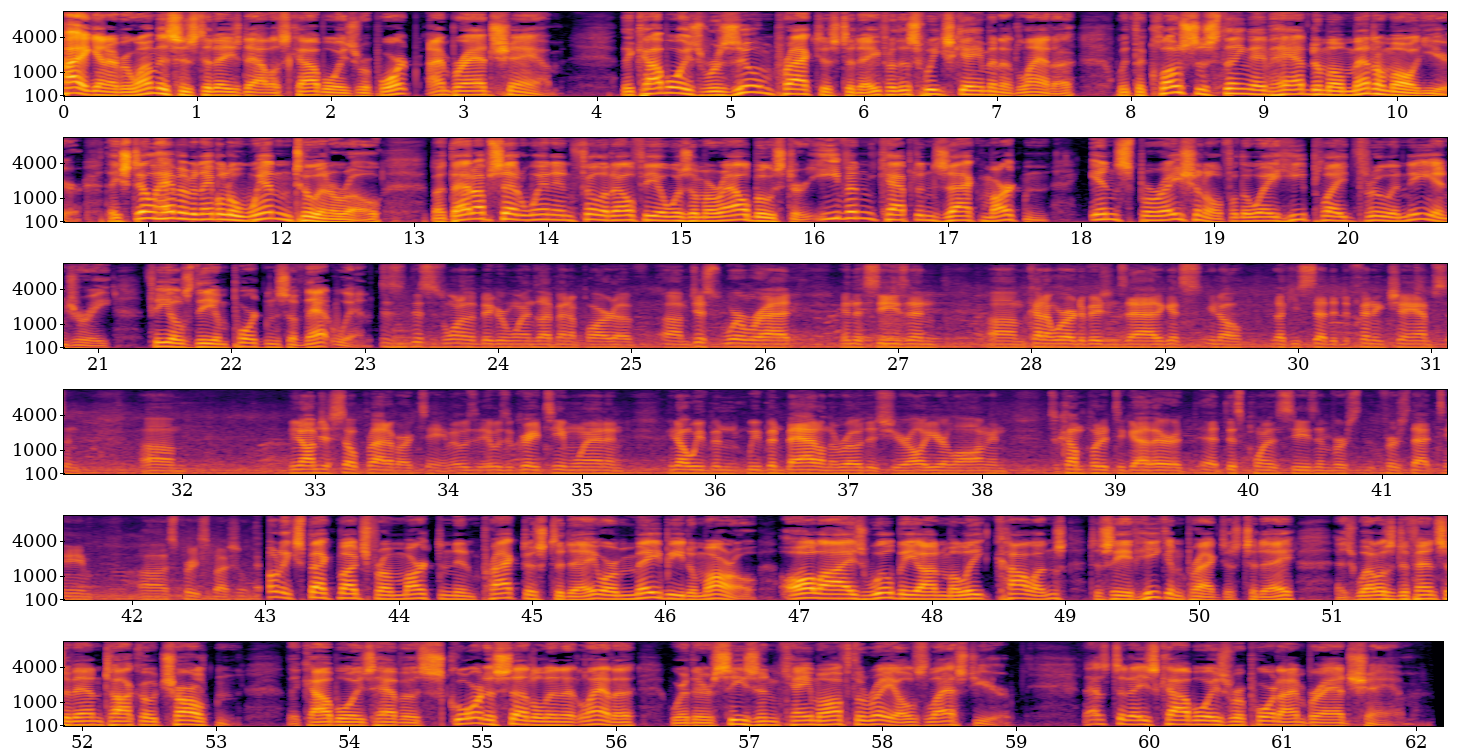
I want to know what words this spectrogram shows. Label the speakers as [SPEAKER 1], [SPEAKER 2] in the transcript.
[SPEAKER 1] Hi again, everyone. This is today's Dallas Cowboys report. I'm Brad Sham. The Cowboys resume practice today for this week's game in Atlanta with the closest thing they've had to momentum all year. They still haven't been able to win two in a row, but that upset win in Philadelphia was a morale booster. Even Captain Zach Martin, inspirational for the way he played through a knee injury, feels the importance of that win.
[SPEAKER 2] This is, this is one of the bigger wins I've been a part of. Um, just where we're at in the season um, kind of where our division's at against, you know, like you said, the defending champs. And, um, you know, I'm just so proud of our team. It was it was a great team win, and you know we've been we've been bad on the road this year all year long, and to come put it together at, at this point of the season versus versus that team, uh, it's pretty special.
[SPEAKER 1] Don't expect much from Martin in practice today, or maybe tomorrow. All eyes will be on Maliek Collins to see if he can practice today, as well as defensive end Taco Charlton. The Cowboys have a score to settle in Atlanta, where their season came off the rails last year. That's today's Cowboys Report. I'm Brad Sham.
